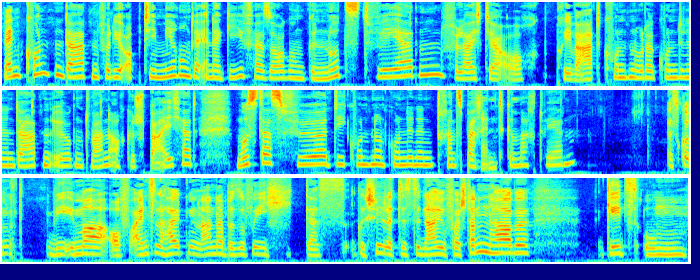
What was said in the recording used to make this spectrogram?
Wenn Kundendaten für die Optimierung der Energieversorgung genutzt werden, vielleicht ja auch Privatkunden- oder Kundinnendaten irgendwann auch gespeichert. Muss das für die Kunden und Kundinnen transparent gemacht werden? Es kommt wie immer auf Einzelheiten an, aber so wie ich das geschilderte Szenario verstanden habe, geht es um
